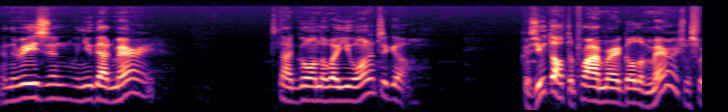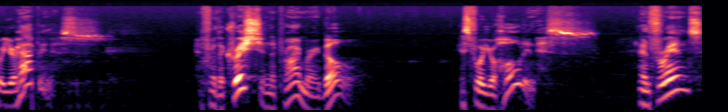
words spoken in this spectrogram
And the reason when you got married, it's not going the way you want it to go. Because you thought the primary goal of marriage was for your happiness. And for the Christian, the primary goal is for your holiness. And friends,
